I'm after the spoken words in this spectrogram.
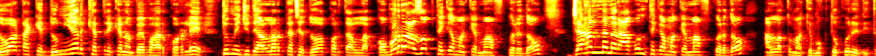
দোয়াটাকে দুনিয়ার ক্ষেত্রে কেন ব্যবহার করলে? তুমি যদি আল্লাহর কাছে দোয়া করতে, আল্লাহ কবর আজব থেকে আমাকে মাফ করে দাও, জাহান্নামের আগুন থেকে আমাকে মাফ করে দাও, আল্লাহ তোমাকে মুক্ত করে দিত।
